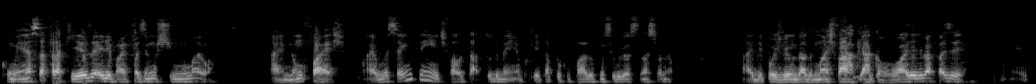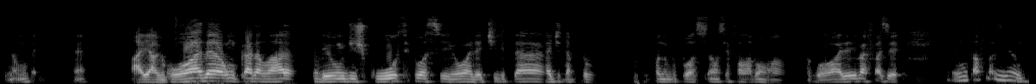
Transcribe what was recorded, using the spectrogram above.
com essa fraqueza, ele vai fazer um estímulo maior. Aí não faz. Aí você entende, fala, tá, tudo bem, é porque está preocupado com segurança nacional. Aí depois vem um dado mais fraco, agora ele vai fazer. Não vem. Aí agora um cara lá deu um discurso e falou assim, olha, atividade está preocupando a população. Você fala, bom, agora ele vai fazer. Ele não está fazendo.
